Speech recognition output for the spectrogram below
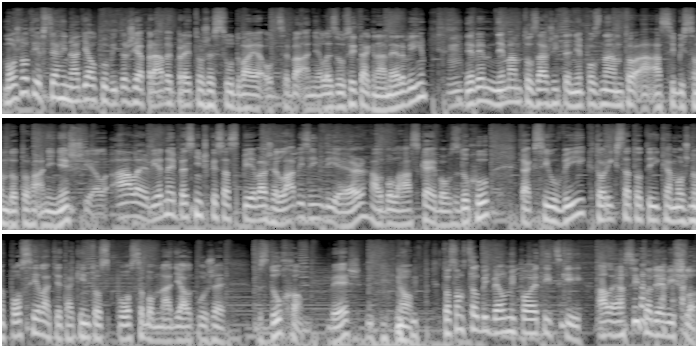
Možno tie vzťahy na diaľku vydržia práve preto, že sú dvaja od seba a nelezú si tak na nervy. Hm. Neviem, nemám to zažité, nepoznám to a asi by som do toho ani nešiel. Ale v jednej pesničke sa spieva, že Love is in the air, alebo láska je vo vzduchu, tak si ju vy, ktorých sa to týka, možno posielate takýmto spôsobom na diaľku, že vzduchom, vieš? No, to som chcel byť veľmi poetický, ale asi to nevyšlo.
